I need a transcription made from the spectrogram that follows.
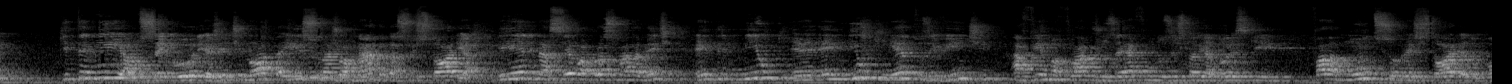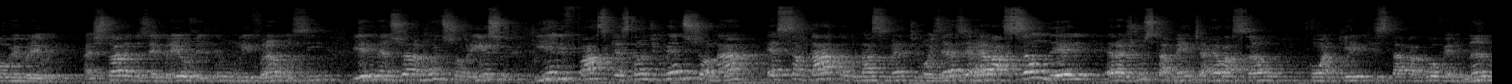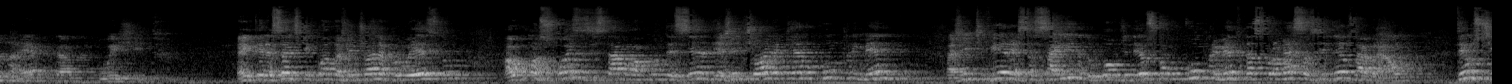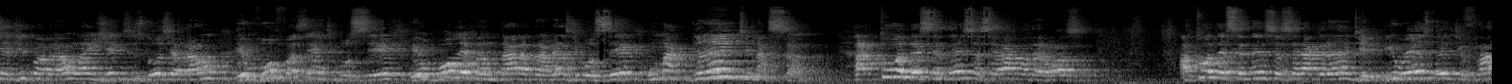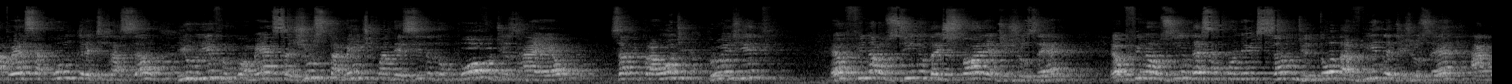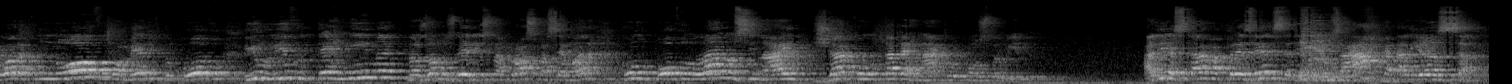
que temia o Senhor, e a gente nota isso na jornada da sua história. E ele nasceu aproximadamente entre mil, em 1520, afirma Flávio José, um dos historiadores que fala muito sobre a história do povo hebreu. A história dos hebreus, ele tem um livrão assim, e ele menciona muito sobre isso, e ele faz questão de mencionar essa data do nascimento de Moisés, e a relação dele era justamente a relação com aquele que estava governando na época o Egito. É interessante que quando a gente olha para o Êxodo, algumas coisas estavam acontecendo e a gente olha que era o cumprimento a gente vê essa saída do povo de Deus como o cumprimento das promessas de Deus a Abraão. Deus tinha dito a Abraão lá em Gênesis 12: Abraão, eu vou fazer de você, eu vou levantar através de você uma grande nação. A tua descendência será poderosa. A tua descendência será grande, e o êxodo é de fato essa concretização, e o livro começa justamente com a descida do povo de Israel, sabe para onde? Para o Egito. É o finalzinho da história de José, é o finalzinho dessa conexão de toda a vida de José, agora com um novo momento do povo, e o livro termina, nós vamos ver isso na próxima semana, com o povo lá no Sinai, já com o tabernáculo construído. Ali estava a presença de Deus, a arca da aliança,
